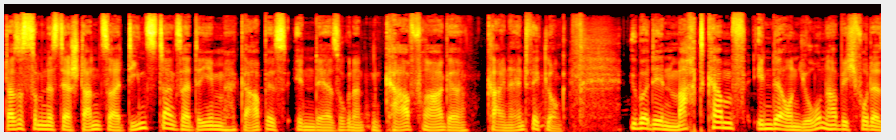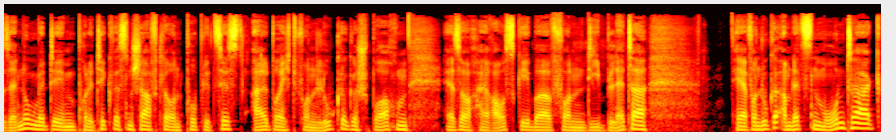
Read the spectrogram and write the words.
Das ist zumindest der Stand seit Dienstag. Seitdem gab es in der sogenannten K-Frage keine Entwicklung. Über den Machtkampf in der Union habe ich vor der Sendung mit dem Politikwissenschaftler und Publizist Albrecht von Luke gesprochen. Er ist auch Herausgeber von Die Blätter. Herr von Luke, am letzten Montag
